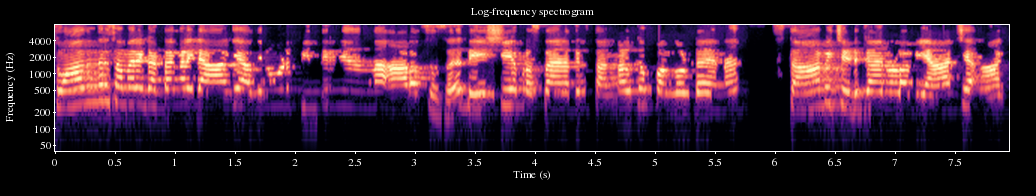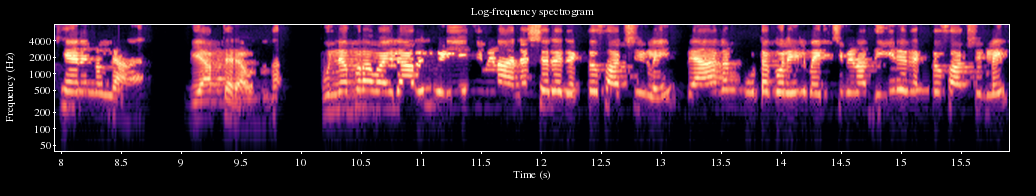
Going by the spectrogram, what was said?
സ്വാതന്ത്ര്യ സമര ഘട്ടങ്ങളിൽ ആകെ അതിനോട് പിന്തിരിഞ്ഞു നിന്ന ആർ എസ് എസ് ദേശീയ പ്രസ്ഥാനത്തിൽ തങ്ങൾക്കും പങ്കുണ്ട് എന്ന് സ്ഥാപിച്ചെടുക്കാനുള്ള വ്യാജ ആഖ്യാനങ്ങളിലാണ് വ്യാപ്തരാവുന്നത്. പുന്നപ്ര വയലാറിൽ വെടിയേറ്റ് വീണ അനശ്വര രക്തസാക്ഷികളെയും വ്യാഗൻ കൂട്ടക്കൊലയിൽ മരിച്ചു വീണ ധീര രക്തസാക്ഷികളെയും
